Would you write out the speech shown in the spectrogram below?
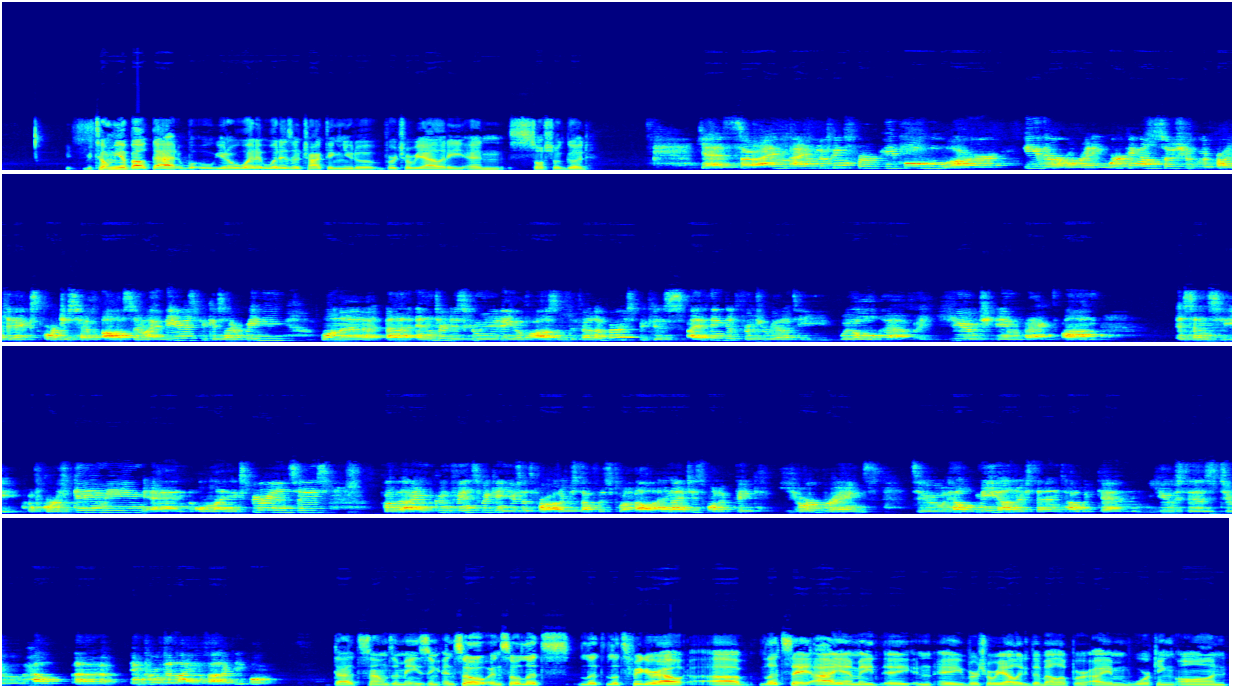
tell me about that. You know, what what is attracting you to virtual reality and social good? Yes, so I'm I'm looking for people who are either already working on social good projects or just have awesome ideas because I really want to uh, enter this community of awesome developers because I think that virtual reality will have a huge impact on essentially, of course, gaming and online experiences. But I'm convinced we can use it for other stuff as well. And I just want to pick your brains to help me understand how we can use this to help uh, improve the life of other people. That sounds amazing. And so and so let's let let's figure out. Uh, let's say I am a, a a virtual reality developer. I am working on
